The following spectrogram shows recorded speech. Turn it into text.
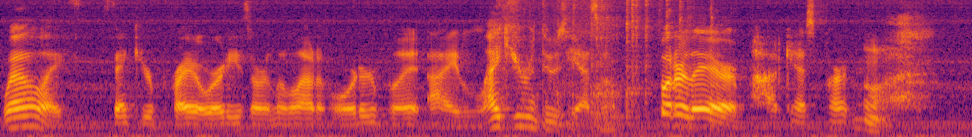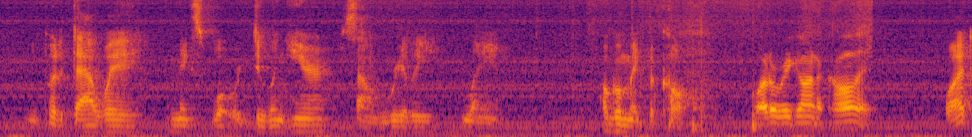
Well, I think your priorities are a little out of order, but I like your enthusiasm. Put her there, podcast partner. Ugh. You put it that way, it makes what we're doing here sound really lame. I'll go make the call. What are we going to call it? What?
